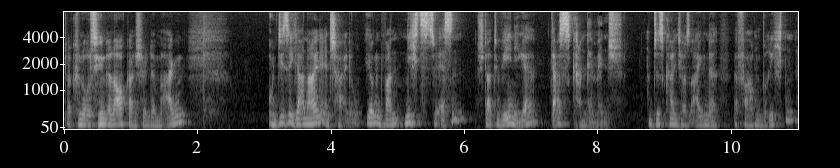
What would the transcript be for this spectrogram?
Da knurrt ihnen dann auch ganz schön der Magen. Und diese Ja-Nein-Entscheidung, irgendwann nichts zu essen statt weniger, das kann der Mensch. Und das kann ich aus eigener Erfahrung berichten.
